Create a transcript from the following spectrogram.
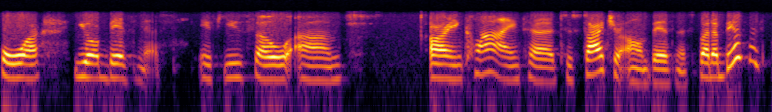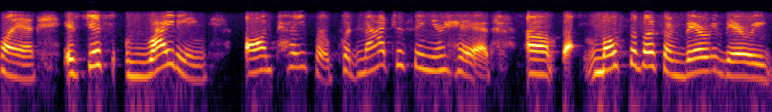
for your business, if you so. Um, are inclined to, to start your own business. But a business plan is just writing on paper, put not just in your head. Um, most of us are very, very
